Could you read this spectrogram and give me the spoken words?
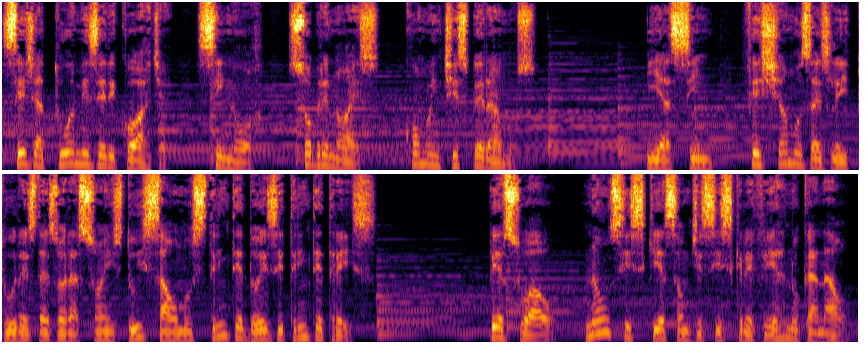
Seja a tua misericórdia, Senhor, sobre nós, como em ti esperamos. E assim, fechamos as leituras das orações dos Salmos 32 e 33. Pessoal, não se esqueçam de se inscrever no canal.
